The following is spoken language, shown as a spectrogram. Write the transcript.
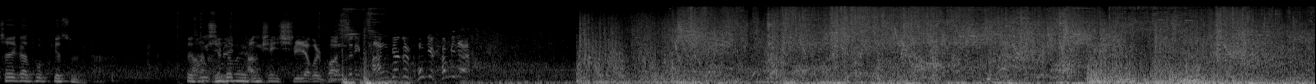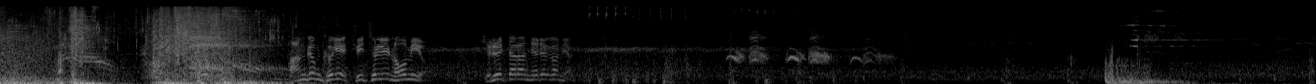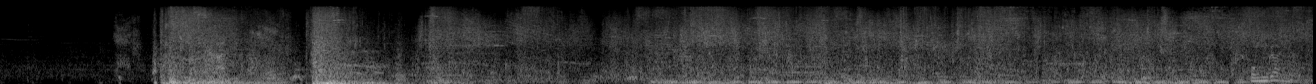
제가 돕겠습니다. 그래서 당신은 지금을 당신 실력을 봤. 놈들이 방벽을 공격합니다. 방금 그게 뒤틀린 놈이요. 길을 따라 내려가면 공간이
